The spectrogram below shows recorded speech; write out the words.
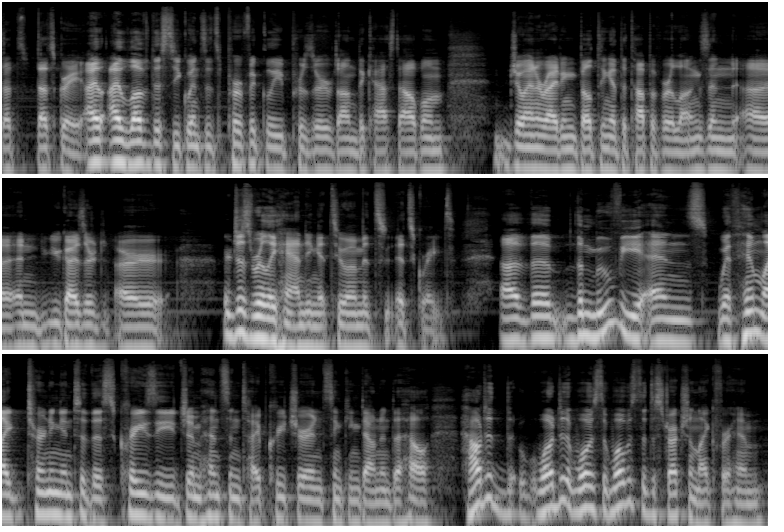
that's that's great. I I love this sequence. It's perfectly preserved on the cast album. Joanna Riding belting at the top of her lungs, and uh, and you guys are are are just really handing it to him. It's it's great. Uh, the the movie ends with him like turning into this crazy Jim Henson type creature and sinking down into hell. How did what did what was the what was the destruction like for him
